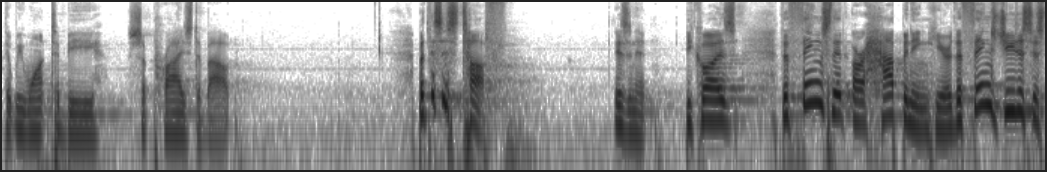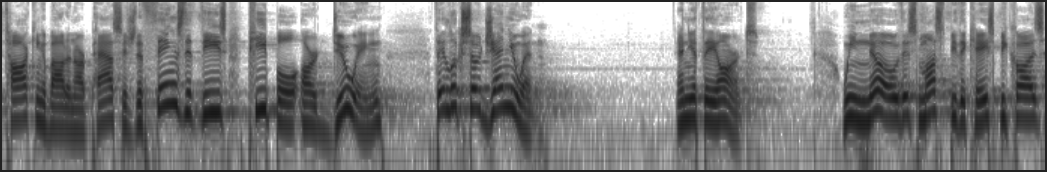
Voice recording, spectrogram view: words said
that we want to be surprised about. But this is tough, isn't it? Because the things that are happening here, the things Jesus is talking about in our passage, the things that these people are doing, they look so genuine. And yet they aren't. We know this must be the case because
